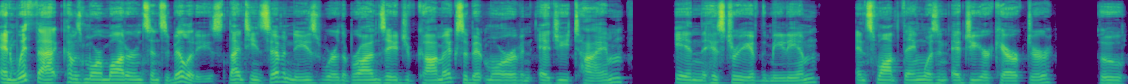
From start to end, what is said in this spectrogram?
And with that comes more modern sensibilities. 1970s were the Bronze Age of comics, a bit more of an edgy time in the history of the medium. and Swamp Thing was an edgier character who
